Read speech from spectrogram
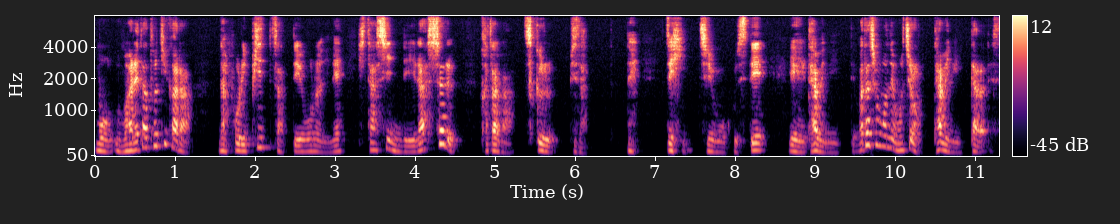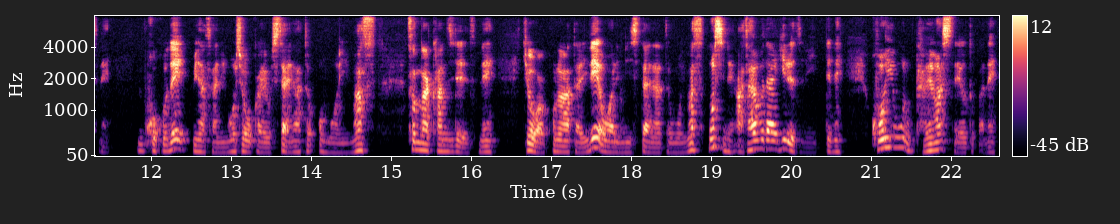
もう生まれた時からナポリピッツァっていうものにね、親しんでいらっしゃる方が作るピザ。ね、ぜひ注目して、えー、食べに行って、私もね、もちろん食べに行ったらですね、ここで皆さんにご紹介をしたいなと思います。そんな感じでですね、今日はこの辺りで終わりにしたいなと思います。もしね、麻布台ヒルズに行ってね、こういうもの食べましたよとかね、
